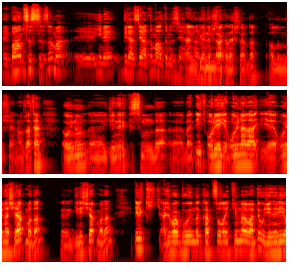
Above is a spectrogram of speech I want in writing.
hani bağımsızsınız ama e, yine biraz yardım aldınız yani. Yani arkadaşlar. gönüllü arkadaşlardan alınmış yani. O zaten oyunun e, jenerik kısmında e, ben ilk oraya gel oyuna da, e, oyuna şey yapmadan e, giriş yapmadan ilk acaba bu oyunda katkısı olan kimler var diye o jeneriğe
